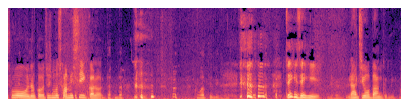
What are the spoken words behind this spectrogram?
そうなんか私も寂しいから。だんだん困ってんだけ ぜひぜひど、ラジオ番組。あ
